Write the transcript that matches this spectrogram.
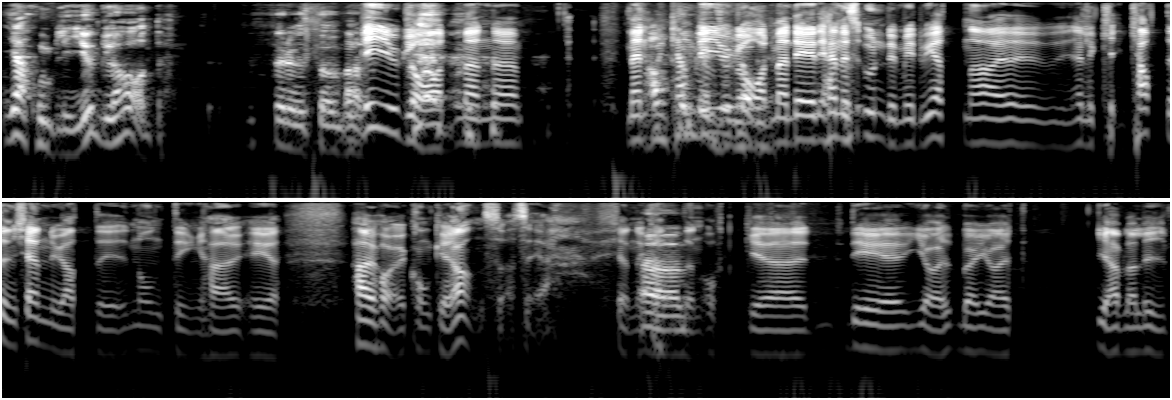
Ja, hon blir ju glad. Förutom Hon blir ju glad, men... Men hon blir ju glad, men det är hennes undermedvetna, eh, eller katten känner ju att eh, någonting här är, här har jag konkurrens så att säga. Känner katten och eh, det gör, börjar göra ett jävla liv.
